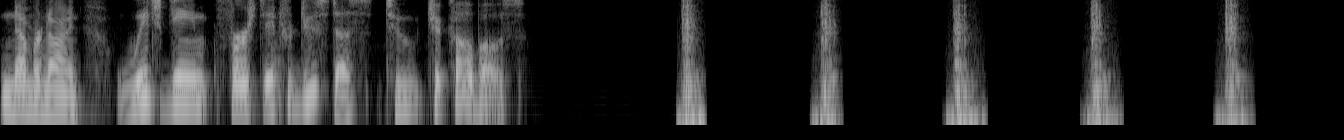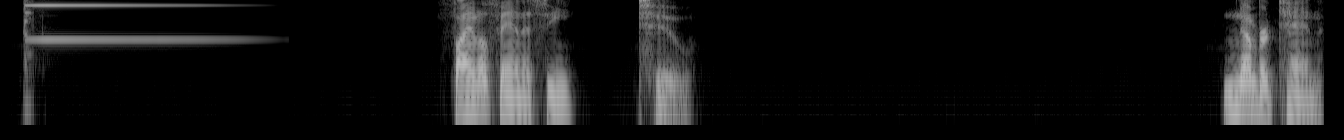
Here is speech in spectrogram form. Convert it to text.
Number 9. Which game first introduced us to Chocobos? Final Fantasy II. Number 10.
